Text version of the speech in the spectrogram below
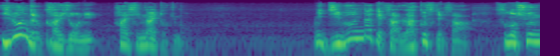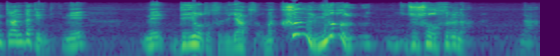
いるんだよ、会場に。配信ない時も。で、自分だけさ、楽してさ、その瞬間だけね、ね、出ようとするやつ。お前、くん、二度と受賞するな。な。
